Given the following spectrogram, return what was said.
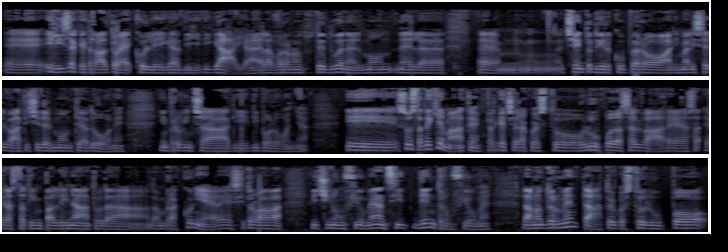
Eh, Elisa che tra l'altro è collega di, di Gaia, eh, lavorano tutte e due nel, mon- nel ehm, centro di recupero animali selvatici del Monte Adone in provincia di, di Bologna e sono state chiamate perché c'era questo lupo da salvare, era stato impallinato da, da, un bracconiere e si trovava vicino a un fiume, anzi dentro un fiume. L'hanno addormentato e questo lupo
